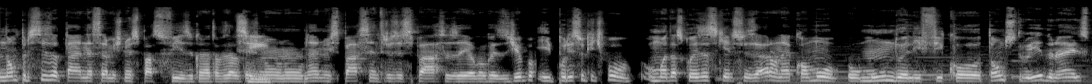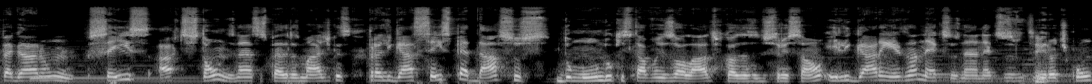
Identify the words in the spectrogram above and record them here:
não precisa estar necessariamente no espaço físico, né? Talvez ela Sim. esteja no, no, né, espaço entre os espaços aí, alguma coisa do tipo. E por isso que, tipo, uma das coisas que eles fizeram, né? Como o mundo ele ficou tão destruído, né? Eles pegaram seis Artstones, né? Essas pedras mágicas, pra ligar seis pedaços do mundo que estavam isolados por causa dessa destruição e ligarem eles na Nexus, né? A Nexus Sim. virou tipo um-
